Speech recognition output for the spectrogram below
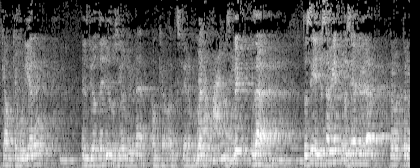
que aunque murieran, el Dios de ellos los iba a librar, aunque, aunque estuvieran De muertos. la mano, ¿Me ¿eh? O sea, entonces sí, ellos sabían que los iba a librar, pero, pero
